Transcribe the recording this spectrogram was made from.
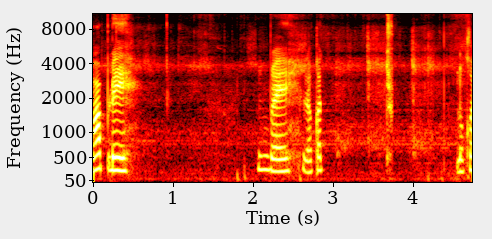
มับเลยขึ้นไป แล้วก็ แล้วก็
